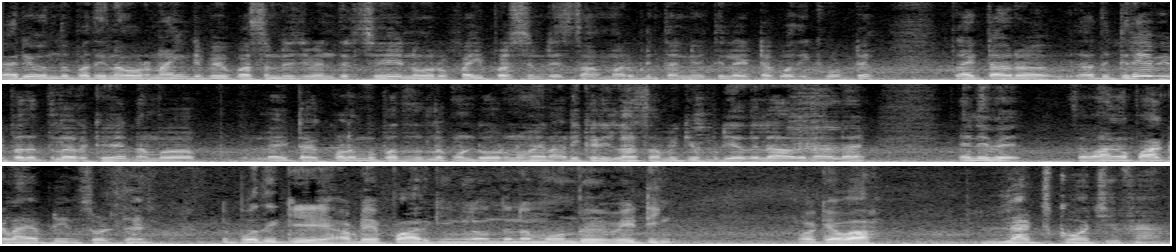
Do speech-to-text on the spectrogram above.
கறி வந்து பார்த்திங்கன்னா ஒரு 95% ஃபைவ் பர்சன்டேஜ் வந்துருச்சு. இன்னும் ஒரு ஃபைவ் பர்சன்டேஜ் தான். மறுபடியும் தண்ணி ஊற்றி லைட்டாக கொதிக்க விட்டு லைட்டாக ஒரு அது கிரேவி பதத்தில் இருக்குது நம்ம லைட்டாக குழம்பு பதத்தில் கொண்டு வரணும். ஏன்னா அடிக்கடிலாம் சமைக்க முடியாதுல்ல அதனால். எனிவே ஸோ வாங்க பார்க்கலாம் எப்படின்னு சொல்லிட்டு. இப்போதைக்கு அப்படியே பார்க்கிங்கில் வந்து நம்ம வந்து வெயிட்டிங் ஓகேவா லட்ஸ் கோச்சி ஃபேன்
